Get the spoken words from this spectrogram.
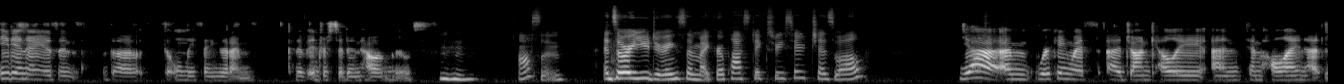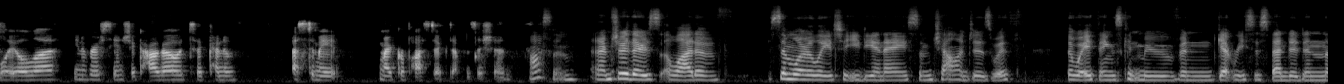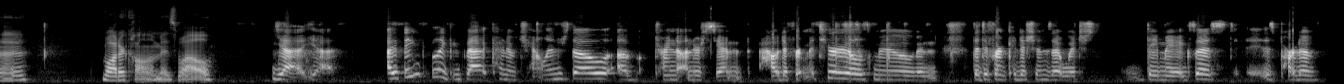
eDNA isn't the the only thing that I'm kind of interested in how it moves. Mm-hmm. Awesome. And so, are you doing some microplastics research as well? Yeah, I'm working with uh, John Kelly and Tim Hoellein at Loyola University in Chicago to kind of estimate microplastic deposition. Awesome. And I'm sure there's a lot of, similarly to eDNA, some challenges with the way things can move and get resuspended in the water column as well. Yeah, yeah. I think like that kind of challenge though of trying to understand how different materials move and the different conditions at which they may exist is part of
